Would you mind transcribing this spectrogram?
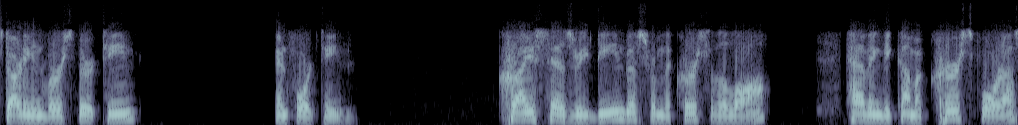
Starting in verse 13 and 14. Christ has redeemed us from the curse of the law, having become a curse for us,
